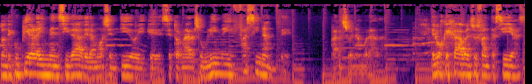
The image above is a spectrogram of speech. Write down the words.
donde cupiera la inmensidad del amor sentido y que se tornara sublime y fascinante para su enamorada. Él bosquejaba en sus fantasías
